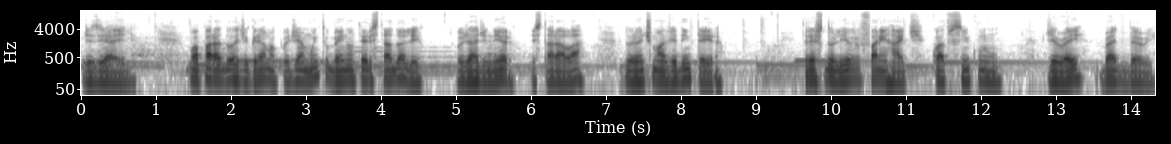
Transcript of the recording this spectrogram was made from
dizia ele. O aparador de grama podia muito bem não ter estado ali. O jardineiro estará lá durante uma vida inteira. Trecho do livro Fahrenheit 451, de Ray Bradbury.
